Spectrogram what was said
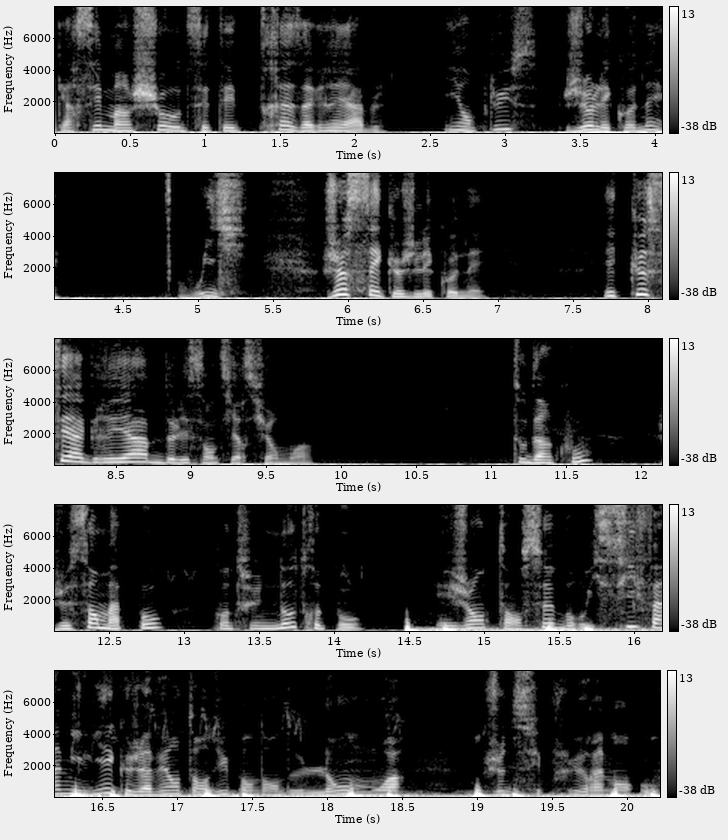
car ces mains chaudes, c'était très agréable. Et en plus, je les connais. Oui, je sais que je les connais. Et que c'est agréable de les sentir sur moi. Tout d'un coup, je sens ma peau contre une autre peau, et j'entends ce bruit si familier que j'avais entendu pendant de longs mois, je ne sais plus vraiment où.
